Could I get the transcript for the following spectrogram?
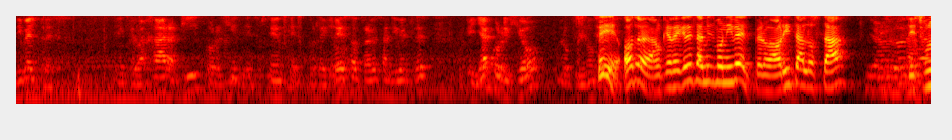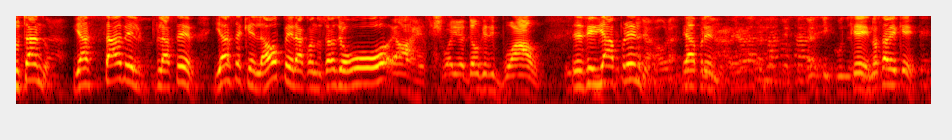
nivel 3. Tiene que bajar aquí, corregir. Entonces tiene que regresa otra vez al nivel 3. Porque ya corrigió lo que no. Sí, otra vez, aunque regrese al mismo nivel, pero ahorita lo está disfrutando. Ya sabe el placer. Ya sé que en la ópera, cuando estás de, oh, ay, yo tengo que decir, wow. Es decir, ya aprendes. Ya aprendes. ¿Qué? ¿No sabe qué?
